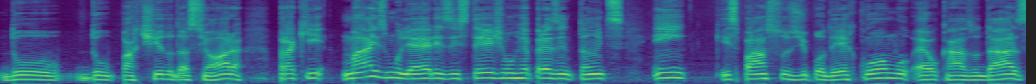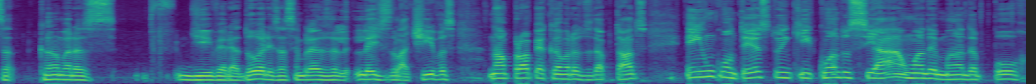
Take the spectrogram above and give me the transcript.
do, do partido da senhora para que mais mulheres estejam representantes em espaços de poder, como é o caso das câmaras de vereadores, assembleias legislativas, na própria Câmara dos Deputados, em um contexto em que, quando se há uma demanda por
